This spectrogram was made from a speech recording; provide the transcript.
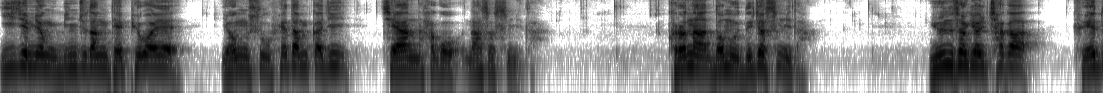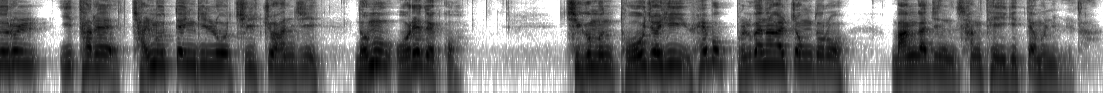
이재명 민주당 대표와의 영수회담까지 제안하고 나섰습니다. 그러나 너무 늦었습니다. 윤석열 차가 궤도를 이탈해 잘못된 길로 질주한 지 너무 오래됐고 지금은 도저히 회복 불가능할 정도로 망가진 상태이기 때문입니다.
